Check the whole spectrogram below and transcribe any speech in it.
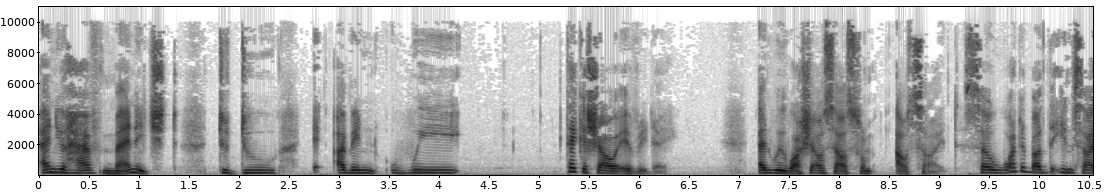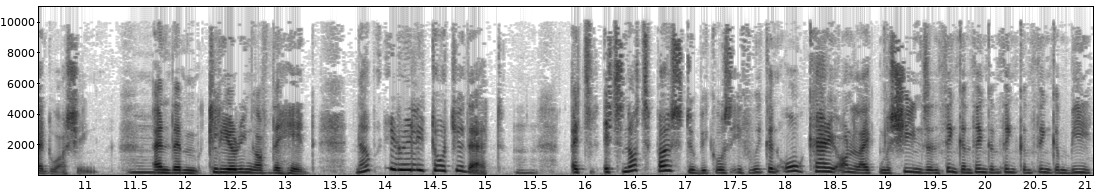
and you have managed to do, I mean, we take a shower every day and we wash ourselves from outside. So what about the inside washing? And the clearing of the head. Nobody really taught you that. It's, it's not supposed to because if we can all carry on like machines and think and think and think and think and be,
